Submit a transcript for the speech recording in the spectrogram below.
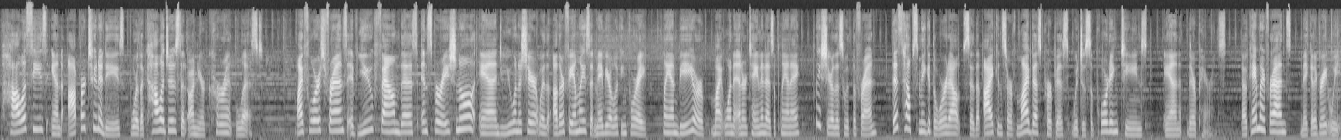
policies and opportunities for the colleges that are on your current list. My Flourish friends, if you found this inspirational and you want to share it with other families that maybe are looking for a plan B or might want to entertain it as a plan A, please share this with a friend. This helps me get the word out so that I can serve my best purpose, which is supporting teens and their parents. Okay, my friends, make it a great week.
